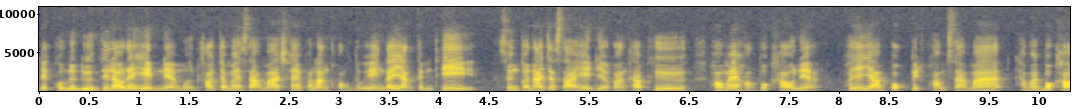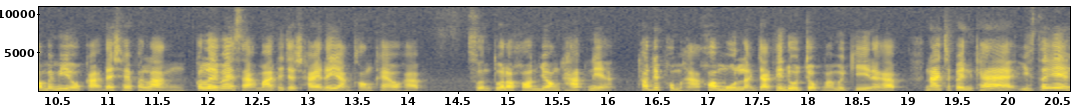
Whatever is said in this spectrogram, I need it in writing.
เด็กคนอื่นๆ ที่เราได้เห็นเนี่ยเหมือนเขาจะไม่สามารถใช้พลังของตัวเองได้อย่างเต็มที่ ซึ่งก็น่าจะสาเหตุเดียวกันครับ คือ พ่อแม่ของพวกเขาเนี่ยพยายามปกปิดความสามารถทำให้พวกเขาไม่มีโอกาสได้ใช้พลัง ก็เลยไม่สามารถที่จะใช้ได้อย่างคล่องแคล่วครับ ส่วนตัวละครยองทักเนี่ยเท่าที่ผมหาข้อมูลหลังจากที่ดูจบมาเมื่อกี้นะครับ น่าจะเป็นแค่อีสเตอร์เอ็ก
